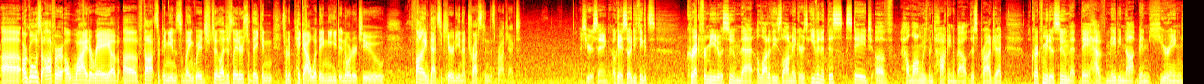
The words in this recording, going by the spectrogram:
Uh, our goal is to offer a wide array of, of thoughts, opinions, language to legislators so they can sort of pick out what they need in order to find that security and that trust in this project. I see what you're saying. Okay, so do you think it's correct for me to assume that a lot of these lawmakers, even at this stage of how long we've been talking about this project, correct for me to assume that they have maybe not been hearing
